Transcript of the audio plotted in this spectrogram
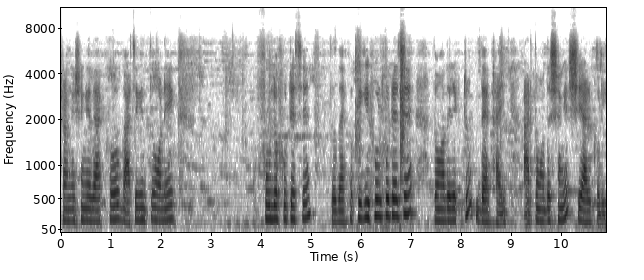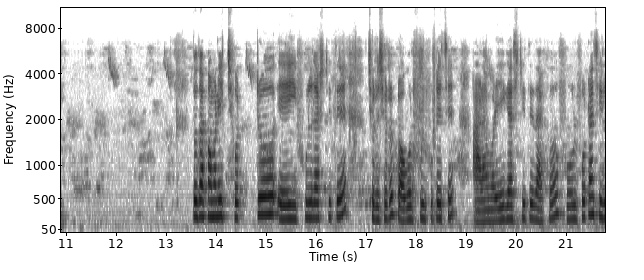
সঙ্গে সঙ্গে দেখো, গাছে কিন্তু অনেক ফুলও ফুটেছে। তো দেখো কী কী ফুল ফুটেছে তোমাদের একটু দেখাই আর তোমাদের সঙ্গে শেয়ার করি। তো দেখো আমার এই ছোট্ট এই ফুল গাছটিতে ছোট ছোট টগর ফুল ফুটেছে। আর আমার এই গাছটিতে দেখো ফুল ফোটা ছিল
